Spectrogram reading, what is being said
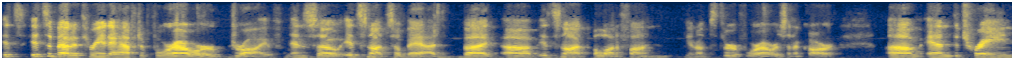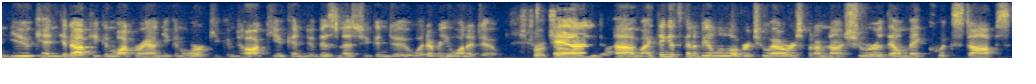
It's it's about a three and a half to four hour drive. And so it's not so bad but uh, it's not a lot of fun. You know it's three or four hours in a car. Um, and the train you can get up you can walk around you can work you can talk you can do business you can do whatever you want to do. Stretch and um, i think it's going to be a little over two hours but i'm not sure. They'll make quick stops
